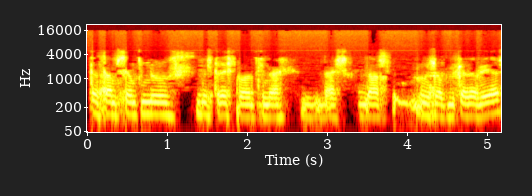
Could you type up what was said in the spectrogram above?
Pensamos sempre nos, nos três pontos, é? Acho que nós, um jogo de cada vez,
